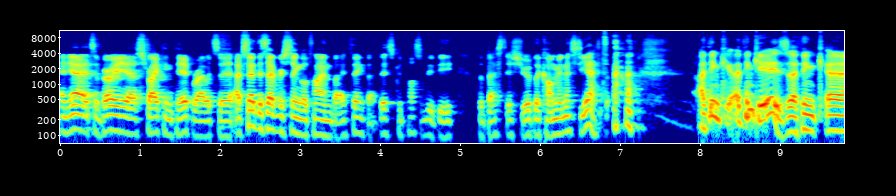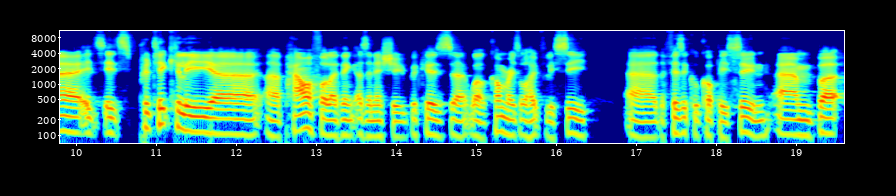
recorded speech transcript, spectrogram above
and yeah, it's a very uh, striking paper. I would say I've said this every single time, but I think that this could possibly be the best issue of the Communist yet. I think I think it is. I think uh, it's it's particularly uh, uh, powerful. I think as an issue because uh, well, comrades will hopefully see uh, the physical copies soon. Um, but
